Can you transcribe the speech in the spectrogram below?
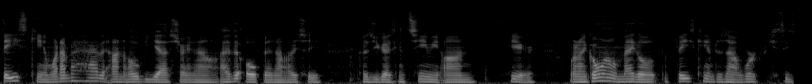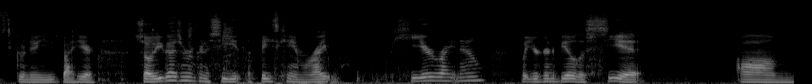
face cam, whenever I have it on OBS right now, I have it open obviously because you guys can see me on here. When I go on Omegle, the face cam does not work because it's going to be used by here. So you guys aren't going to see the face cam right here right now, but you're going to be able to see it um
